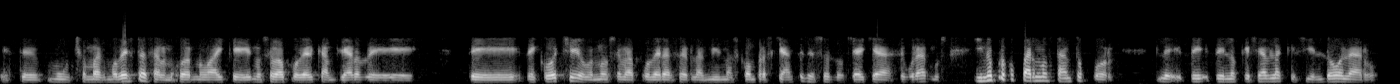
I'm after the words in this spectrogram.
este, mucho más modestas, a lo mejor no hay que, no se va a poder cambiar de, de, coche o no se va a poder hacer las mismas compras que antes, eso es lo que hay que asegurarnos. Y no preocuparnos tanto por de, de, lo que se habla que si el dólar o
